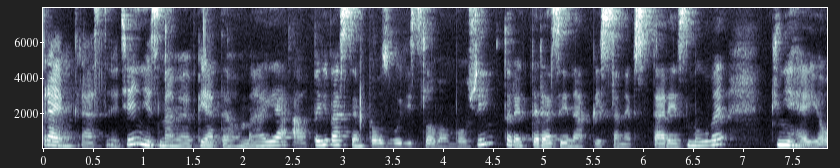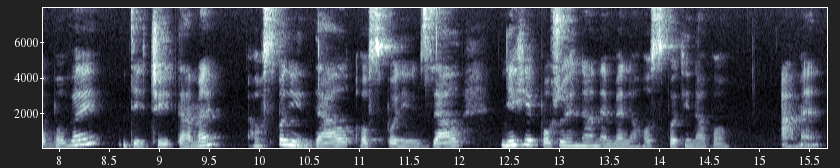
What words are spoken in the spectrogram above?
Prajem krásny deň, dnes máme 5. mája a opäť vás chcem povzbudiť slovom Božím, ktoré teraz je napísané v starej zmluve, knihe Jobovej, kde čítame Hospodin dal, hospodin vzal, nech je požehnané meno hospodinovo. Amen.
